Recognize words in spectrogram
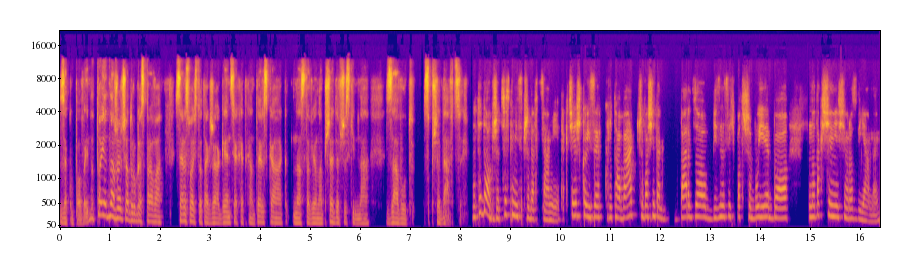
zakupowej. No to jedna rzecz, a druga sprawa, Saleswise to także agencja headhunterska nastawiona przede wszystkim na zawód sprzedawcy. No to dobrze, co z tymi sprzedawcami? Tak ciężko ich zrekrutować, czy właśnie tak bardzo biznes ich potrzebuje, bo no tak silnie się rozwijamy?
